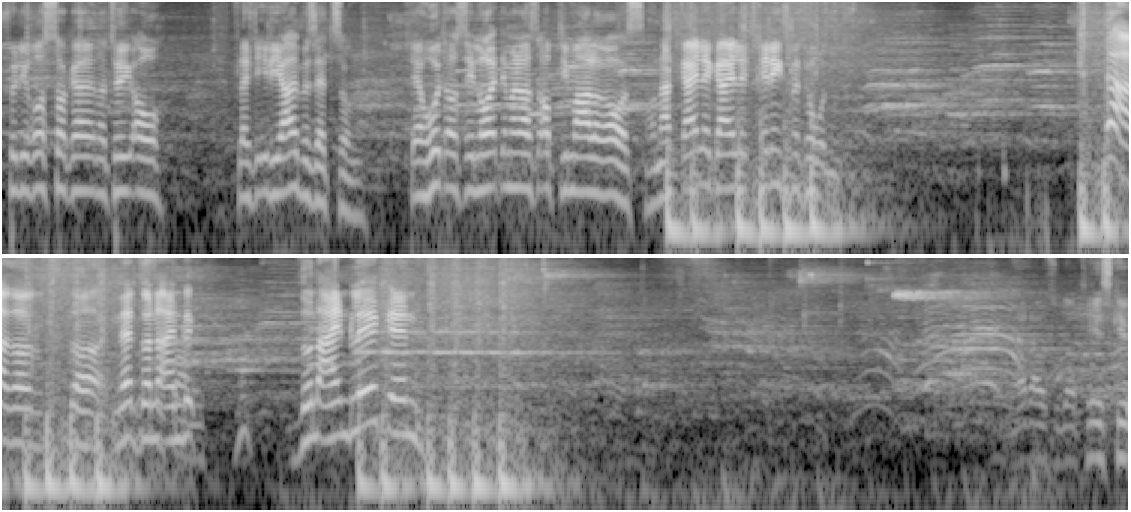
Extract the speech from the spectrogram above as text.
für die Rostocker, natürlich auch vielleicht die Idealbesetzung. Der holt aus den Leuten immer das Optimale raus und hat geile, geile Trainingsmethoden. Ja, also so, nett, so ein Einblick, so ein Einblick in TSG,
